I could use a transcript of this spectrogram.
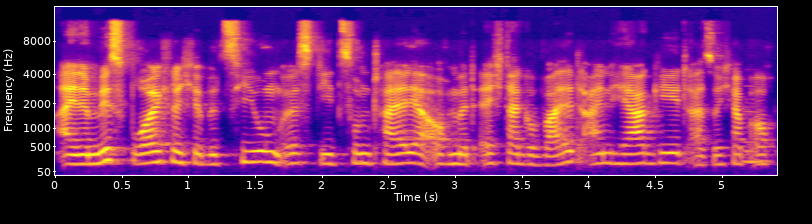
eine missbräuchliche Beziehung ist, die zum Teil ja auch mit echter Gewalt einhergeht. Also ich habe mhm. auch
